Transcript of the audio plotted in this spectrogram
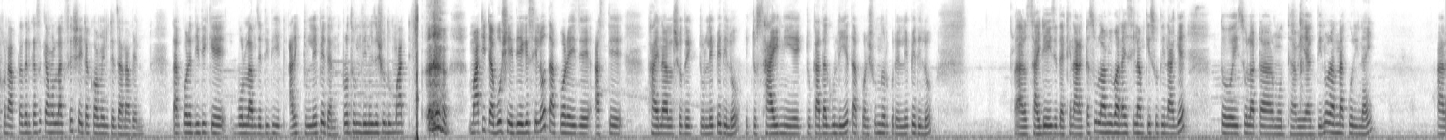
এখন আপনাদের কাছে কেমন লাগছে সেটা কমেন্টে জানাবেন। তারপরে দিদিকে বললাম যে, দিদি, আরেকটু লেপে দেন। প্রথম দিন ওই যে শুধু মাটি, মাটিটা বসিয়ে দিয়ে গেছিল, তারপরে এই যে আজকে ফাইনাল শুধু একটু লেপে দিল, একটু ছাই নিয়ে, একটু কাদা গুলিয়ে তারপরে সুন্দর করে লেপে দিল। আর সাইডে এই যে দেখেন আর একটা চুলা আমি বানাইছিলাম কিছুদিন আগে। তো এই চুলাটার মধ্যে আমি একদিনও রান্না করি নাই। আর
